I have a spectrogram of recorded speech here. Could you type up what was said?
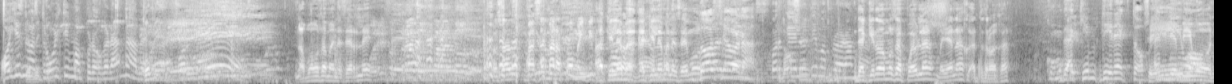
Hoy es nuestro último programa, ¿verdad? ¿Cómo? ¿Por qué? No vamos a amanecerle. o sea, va a ser maratón 24 Aquí le, horas. ama- aquí le amanecemos. 12 horas. Porque el último programa. De aquí nos vamos a Puebla mañana a trabajar. ¿Cómo De aquí directo, Sí, en en vivo. en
